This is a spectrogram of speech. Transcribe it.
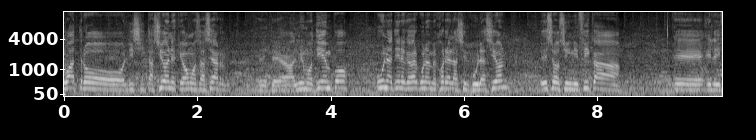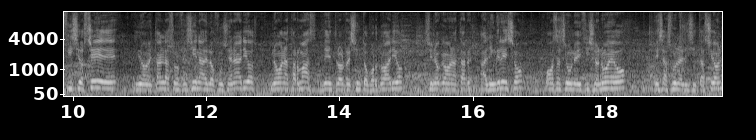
cuatro licitaciones que vamos a hacer este, al mismo tiempo. Una tiene que ver con una mejora de la circulación. Eso significa eh, el edificio sede y donde están las oficinas de los funcionarios no van a estar más dentro del recinto portuario, sino que van a estar al ingreso. vamos a hacer un edificio nuevo, esa es una licitación.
